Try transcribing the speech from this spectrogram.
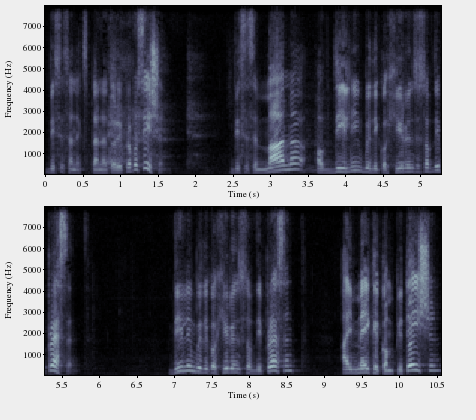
this is an explanatory proposition. This is a manner of dealing with the coherences of the present. Dealing with the coherences of the present, I make a computation,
